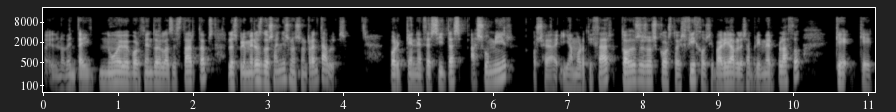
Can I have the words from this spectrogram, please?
el 99% de las startups, los primeros dos años no son rentables, porque necesitas asumir, o sea, y amortizar todos esos costos fijos y variables a primer plazo que, que-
